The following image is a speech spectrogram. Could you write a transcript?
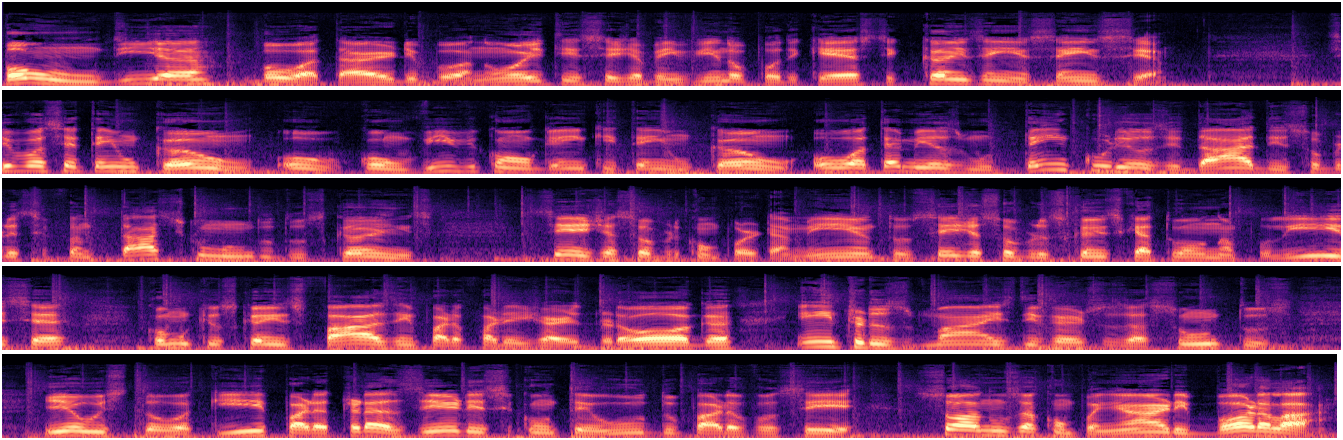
Bom dia, boa tarde, boa noite, seja bem-vindo ao podcast Cães em Essência. Se você tem um cão ou convive com alguém que tem um cão ou até mesmo tem curiosidade sobre esse fantástico mundo dos cães, seja sobre comportamento, seja sobre os cães que atuam na polícia, como que os cães fazem para farejar droga, entre os mais diversos assuntos, eu estou aqui para trazer esse conteúdo para você. Só nos acompanhar e bora lá!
